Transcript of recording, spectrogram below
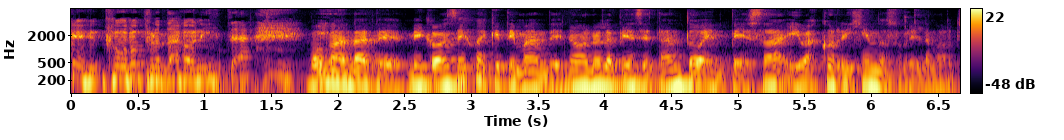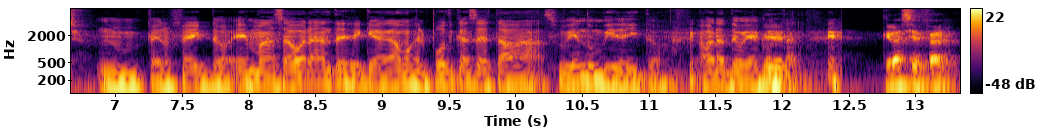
como protagonista. Vos mandate. Mi consejo es que te mandes, no, no la pienses tanto, empieza y vas corrigiendo sobre la marcha. Mm, perfecto. Es más, ahora antes de que hagamos el podcast estaba subiendo un videito. Ahora te voy a contar. Gracias, Fer.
